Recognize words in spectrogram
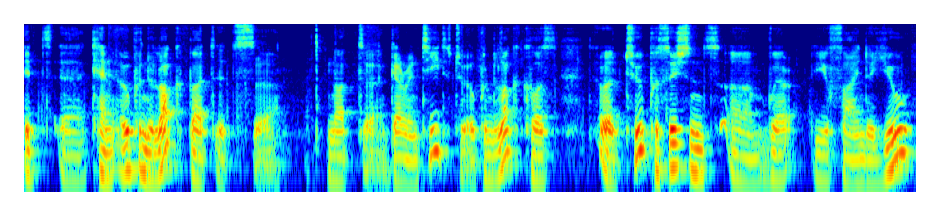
It uh, can open the lock, but it's uh, not uh, guaranteed to open the lock because there are two positions um, where you find a U,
